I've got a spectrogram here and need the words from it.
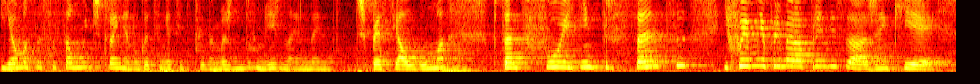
E é uma sensação muito estranha, nunca tinha tido problemas de dormir, nem, nem de espécie alguma. Uhum. Portanto, foi interessante e foi a minha primeira aprendizagem, que é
